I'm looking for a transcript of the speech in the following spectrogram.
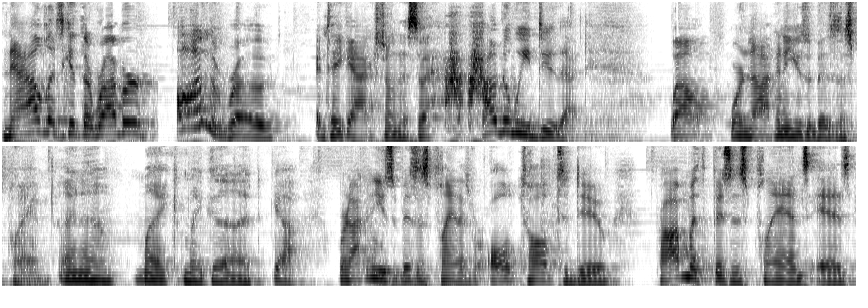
Now, let's get the rubber on the road and take action on this. So, how do we do that? Well, we're not going to use a business plan. I know, Mike, my God. Yeah, we're not going to use a business plan as we're all told to do. Problem with business plans is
